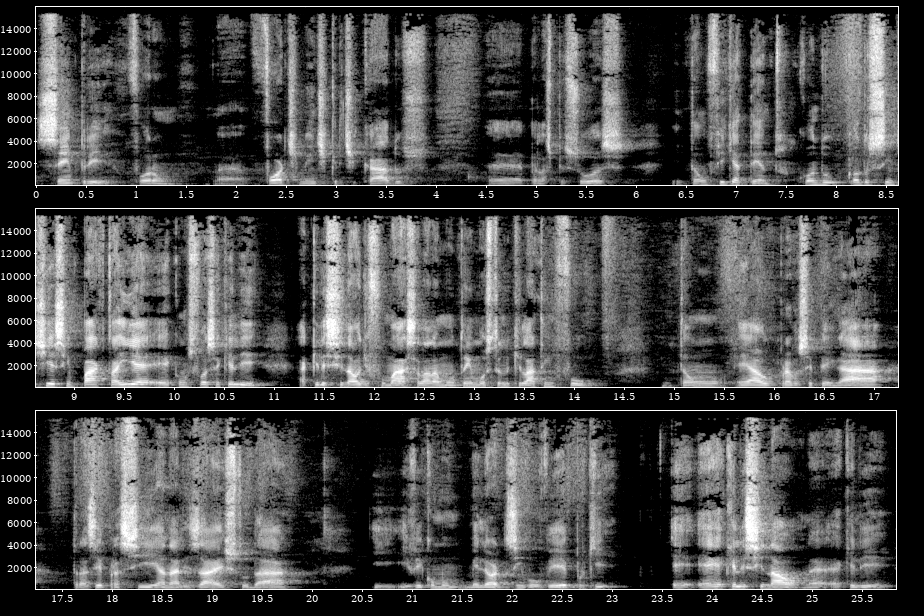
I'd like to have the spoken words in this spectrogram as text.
sempre foram uh, fortemente criticados uh, pelas pessoas. Então fique atento. Quando, quando sentir esse impacto, aí é, é como se fosse aquele, aquele sinal de fumaça lá na montanha mostrando que lá tem fogo. Então é algo para você pegar, trazer para si, analisar, estudar e, e ver como melhor desenvolver, porque é, é aquele sinal, né? É aquele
